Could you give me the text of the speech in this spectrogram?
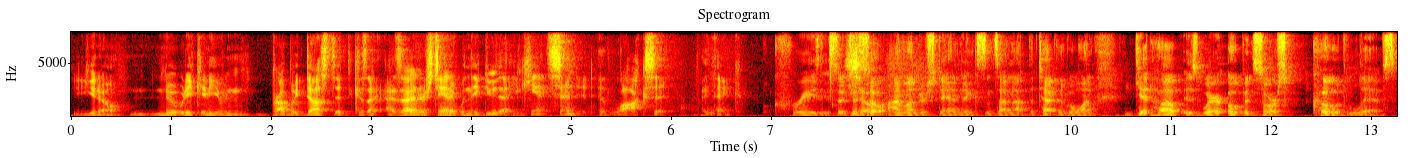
you know, nobody can even probably dust it because, as I understand it, when they do that, you can't send it; it locks it. I think. Crazy. So just So- so, I'm understanding, since I'm not the technical one, GitHub is where open source code lives.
